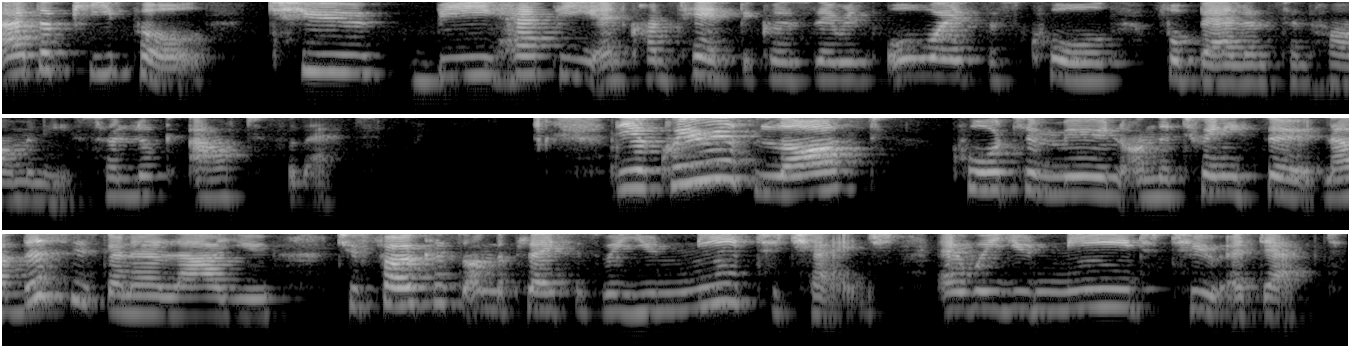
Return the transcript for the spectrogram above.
other people to be happy and content because there is always this call for balance and harmony. So look out for that. The Aquarius last quarter moon on the 23rd. Now, this is going to allow you to focus on the places where you need to change and where you need to adapt.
